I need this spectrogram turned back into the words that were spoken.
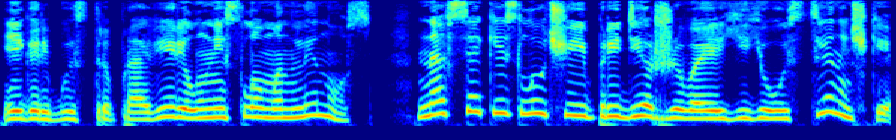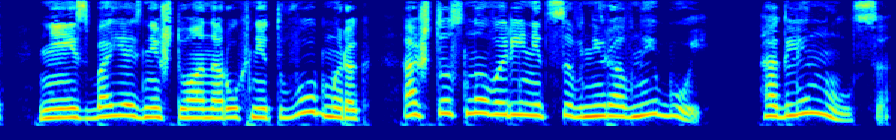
Игорь быстро проверил, не сломан ли нос. На всякий случай, придерживая ее у стеночки, не из боязни, что она рухнет в обморок, а что снова ринется в неравный бой. Оглянулся.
